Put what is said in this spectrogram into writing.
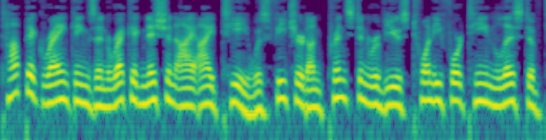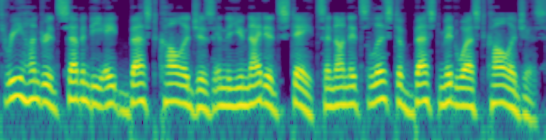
Topic rankings and recognition IIT was featured on Princeton Review's 2014 list of 378 best colleges in the United States and on its list of best Midwest colleges.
